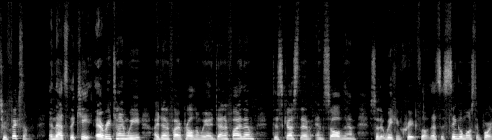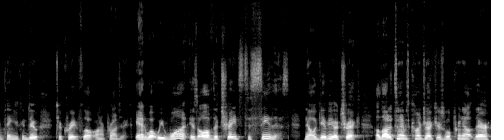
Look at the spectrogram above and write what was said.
to fix them. And that's the key. Every time we identify a problem, we identify them discuss them, and solve them so that we can create flow. That's the single most important thing you can do to create flow on a project. And what we want is all of the trades to see this. Now, I'll give you a trick. A lot of times, contractors will print out their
